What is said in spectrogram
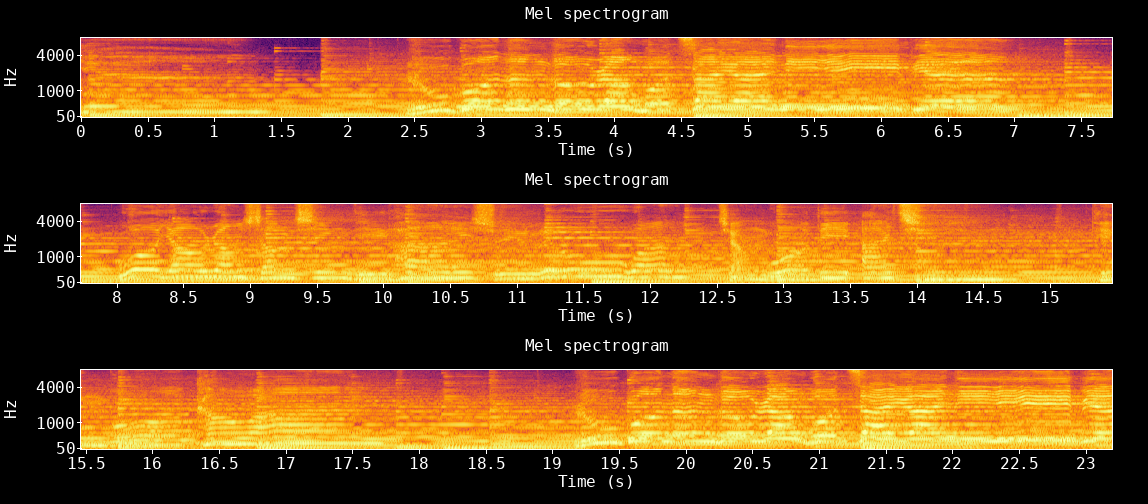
延。如果能够让我再爱你一遍，我要让伤心的海水流完，将我的爱情停泊靠岸。如果能够让我再爱你一遍，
